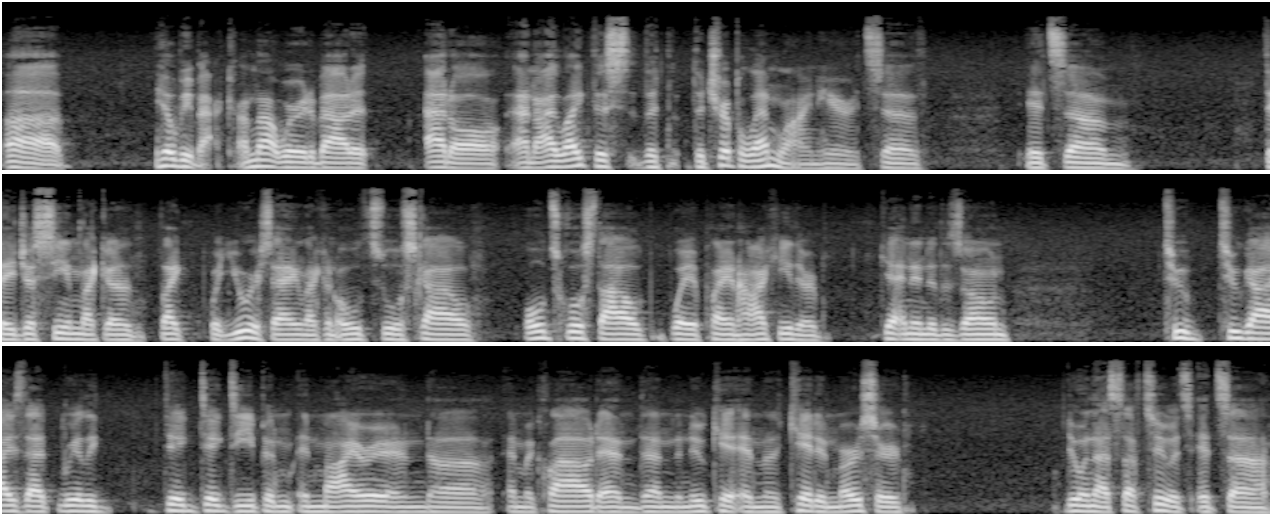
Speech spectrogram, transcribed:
uh, he'll be back. I'm not worried about it at all. And I like this the the triple M line here. It's uh, it's um, they just seem like a like what you were saying, like an old school style, old school style way of playing hockey. They're getting into the zone. Two two guys that really dig dig deep in, in Meier and uh, and McLeod, and then the new kid and the kid in Mercer doing that stuff too. It's it's uh,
